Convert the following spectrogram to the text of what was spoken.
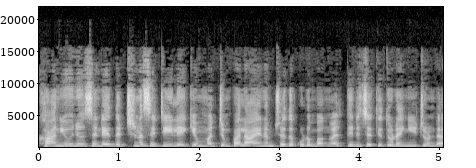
ഖാൻ യൂനൂസിന്റെ ദക്ഷിണ സിറ്റിയിലേക്കും മറ്റും പലായനം ചെയ്ത കുടുംബങ്ങൾ തിരിച്ചെത്തി തുടങ്ങിയിട്ടുണ്ട്.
